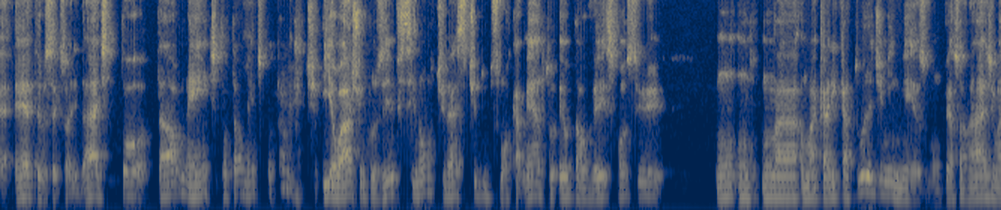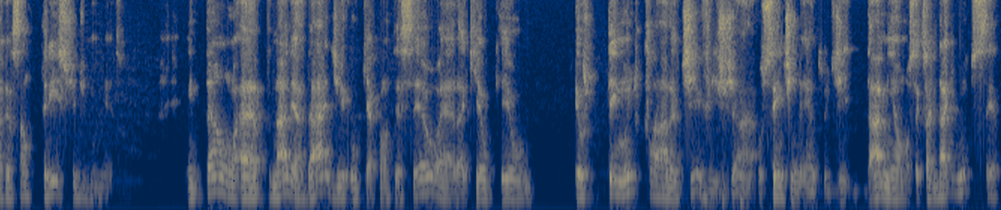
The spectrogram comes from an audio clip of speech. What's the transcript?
é, heterossexualidade, totalmente, totalmente, totalmente. E eu acho, inclusive, se não tivesse tido deslocamento, eu talvez fosse um, um, uma, uma caricatura de mim mesmo, um personagem, uma versão triste de mim mesmo. Então, é, na verdade, o que aconteceu era que eu, eu, eu tem muito claro, eu tive já o sentimento de da minha homossexualidade muito cedo.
